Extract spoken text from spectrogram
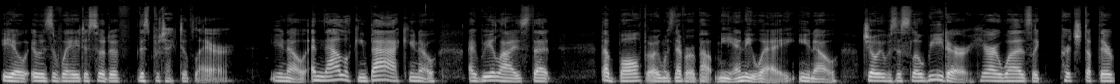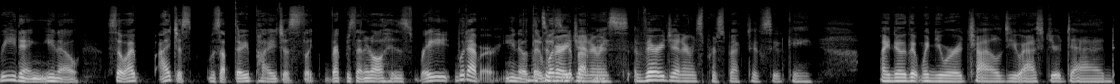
you know, it was a way to sort of this protective layer, you know. And now looking back, you know, I realized that that ball throwing was never about me anyway. You know, Joey was a slow reader. Here I was, like perched up there reading. You know, so I I just was up there. He probably just like represented all his rate, whatever. You know, That's that a very generous, a very generous perspective, Sukey. I know that when you were a child, you asked your dad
